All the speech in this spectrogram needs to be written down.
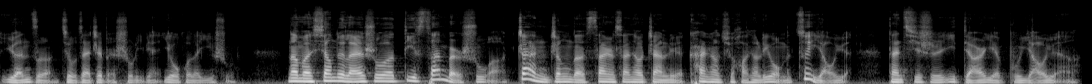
原则就在这本书里边，《诱惑的艺术》。那么相对来说，第三本书啊，战争的三十三条战略，看上去好像离我们最遥远，但其实一点儿也不遥远啊。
